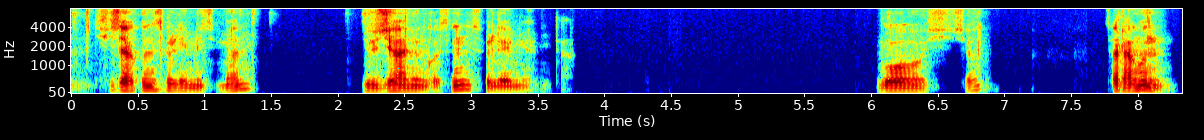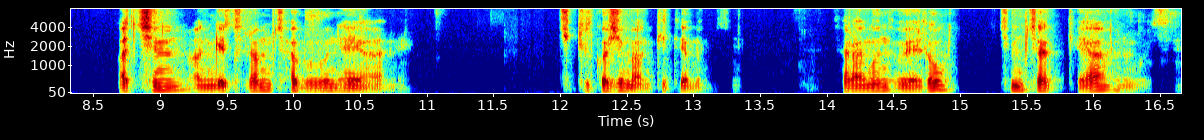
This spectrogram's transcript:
음, 시작은 설렘이지만 유지하는 것은 설렘이 아니다. 무엇이죠? 사랑은 아침 안개처럼 차분해야 하네. 지킬 것이 많기 때문이지. 사랑은 의외로 침착해야 하는 것이.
